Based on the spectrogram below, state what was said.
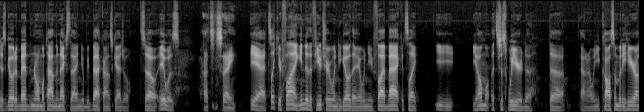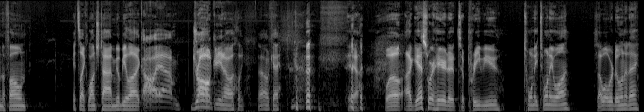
just go to bed the normal time the next day and you'll be back on schedule. So it was, That's insane. yeah, it's like you're flying into the future when you go there. When you fly back, it's like you, you, you almost, it's just weird. The, the, I don't know, when you call somebody here on the phone, it's like lunchtime. You'll be like, oh, yeah, I'm drunk, you know, like, oh, okay. Yeah. well, I guess we're here to, to preview 2021. Is that what we're doing today?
